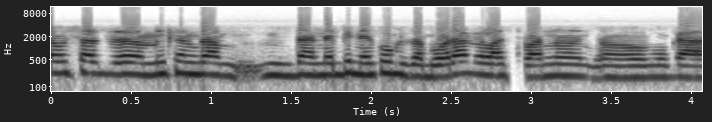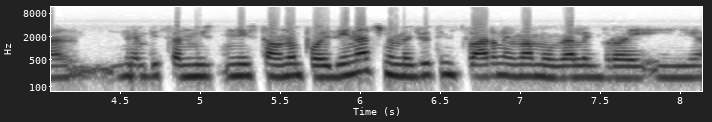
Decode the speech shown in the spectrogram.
evo sad e, mislim da, da ne bi nekog zaboravila, stvarno ovoga, ne bi sad ništa ono pojedinačno, međutim stvarno imamo velik broj i e,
